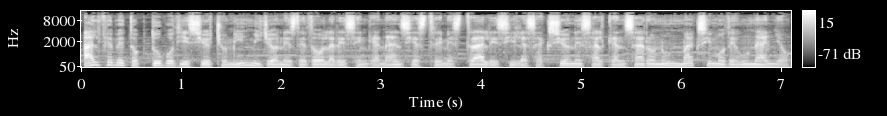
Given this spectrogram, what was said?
Alphabet obtuvo 18 mil millones de dólares en ganancias trimestrales y las acciones alcanzaron un máximo de un año,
